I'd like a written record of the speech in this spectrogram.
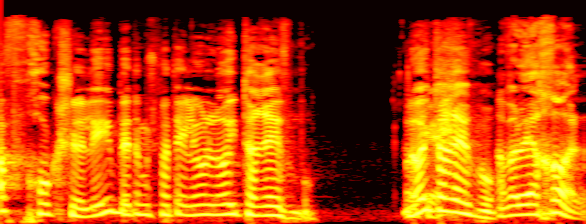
אף חוק שלי, בית המשפט העליון לא התערב בו. לא אוקיי. התערב בו. אבל הוא יכול.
